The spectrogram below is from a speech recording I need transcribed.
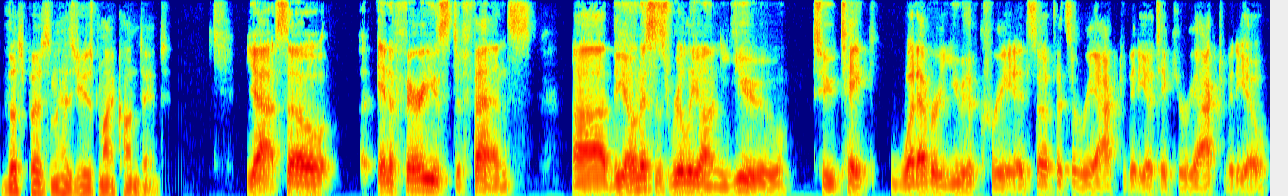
this person has used my content? Yeah. So, in a fair use defense, uh, the onus is really on you to take whatever you have created. So, if it's a React video, take your React video,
